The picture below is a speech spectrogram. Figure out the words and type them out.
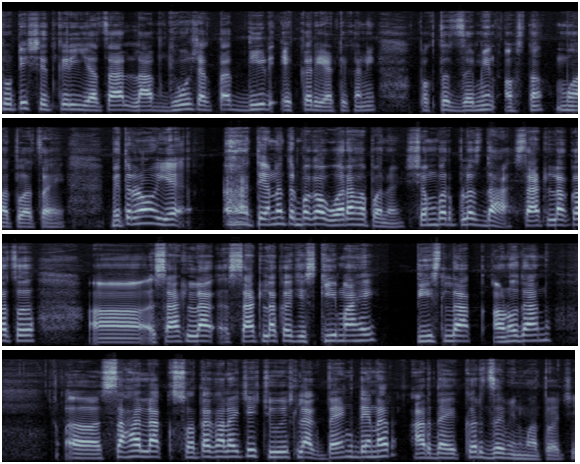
छोटे शेतकरी याचा लाभ घेऊ शकतात. दीड एकर या ठिकाणी फक्त जमीन असणं महत्त्वाचं आहे. मित्रांनो या त्यानंतर बघा वराह पालन शंभर प्लस दहा साठ लाखाचं साठ लाख साठ लाखाची स्कीम आहे. तीस लाख अनुदान सहा लाख स्वतः घालायचे चोवीस लाख बँक देणार अर्धा एकर जमीन महत्त्वाची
